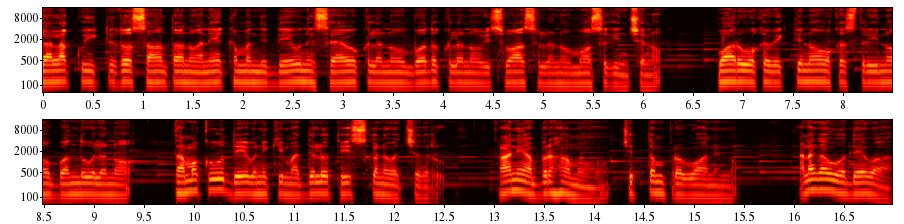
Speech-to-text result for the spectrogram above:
చాలా కుయుక్తితో సాతాను అనేక మంది దేవుని సేవకులను బోధకులను విశ్వాసులను మోసగించెను. వారు ఒక వ్యక్తినో ఒక స్త్రీనో బంధువులనో తమకు దేవునికి మధ్యలో తీసుకొని వచ్చెదరు. కానీ అబ్రహాము చిత్తం ప్రభు అనగా ఓ దేవా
